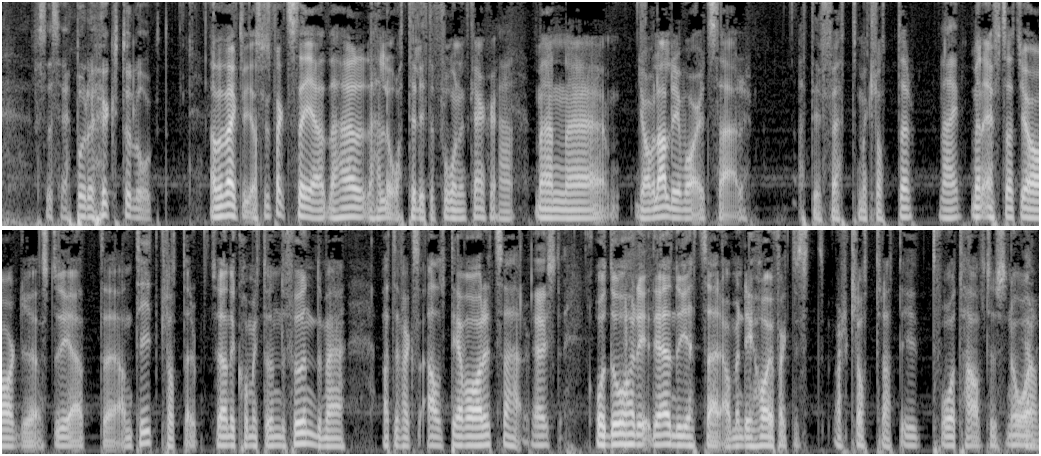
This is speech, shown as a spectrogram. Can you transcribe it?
ska jag säga, både högt och lågt. Ja men verkligen, jag skulle faktiskt säga, det här, det här låter lite fånigt kanske, Ja. men eh, jag har väl aldrig varit så här att det är fett med klotter. Nej. Men efter att jag eh, studerat eh, antikt klotter så har jag ändå kommit underfund med att det faktiskt alltid har varit så här. Ja, just det. Och då har det, det har ändå gett så här, ja men det har ju faktiskt varit klottrat i två och ett halvt tusen år. Ja.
